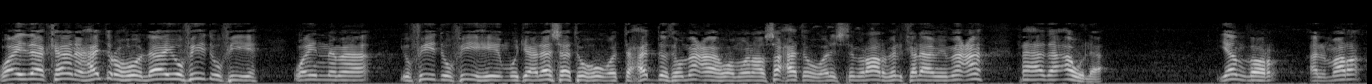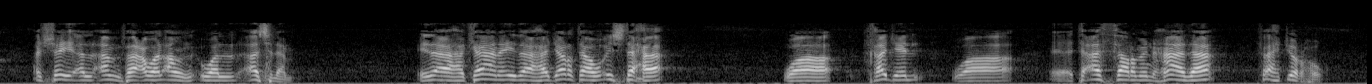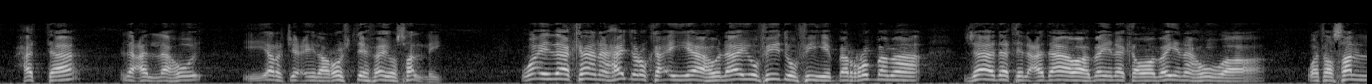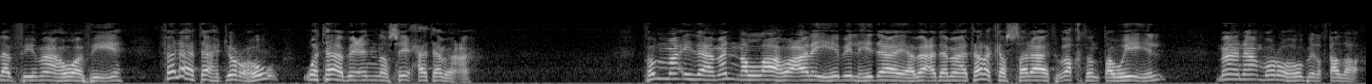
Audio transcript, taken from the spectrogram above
وإذا كان هجره لا يفيد فيه وإنما يفيد فيه مجالسته والتحدث معه ومناصحته والاستمرار في الكلام معه فهذا أولى ينظر المرء الشيء الأنفع والأسلم إذا كان إذا هجرته استحى وخجل وتأثر من هذا فاهجره حتى لعله يرجع إلى رشده فيصلي وإذا كان هجرك إياه لا يفيد فيه بل ربما زادت العداوة بينك وبينه. وتصلب فيما هو فيه فلا تهجره وتابع النصيحة معه. ثم إذا من الله عليه بالهداية بعدما ترك الصلاة وقت طويل ما نأمره بالقضاء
